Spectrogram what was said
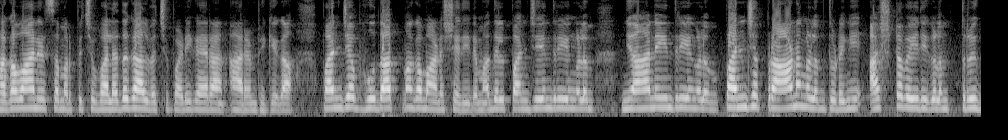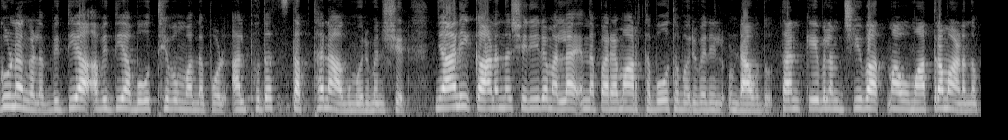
ഭഗവാനിൽ സമർപ്പിച്ച് വലതുകാൽ വെച്ച് പടി കയറാൻ ആരംഭിക്കുക. പഞ്ചഭൂതാത്മകമാണ് ശരീരം. അതിൽ പഞ്ചേന്ദ്രിയങ്ങളും ജ്ഞാനേന്ദ്രിയങ്ങളും പഞ്ചപ്രാണങ്ങളും തുടങ്ങി അഷ്ടവൈരികളും ത്രിഗുണങ്ങളും വിദ്യ അവിദ്യ ബോധ്യവും വന്നപ്പോൾ അത്ഭുത സ്തബ്ധനാകും ഒരു മനുഷ്യൻ. ഞാൻ ഈ കാണുന്ന ശരീരമല്ല എന്ന പരമാർത്ഥ ബോധം ഒരുവനിൽ ഉണ്ടാവുന്നു. താൻ കേവലം ജീവാത്മാവ് മാത്രമാണെന്നും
